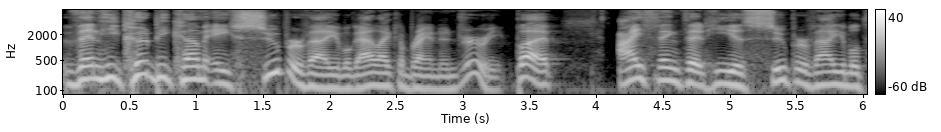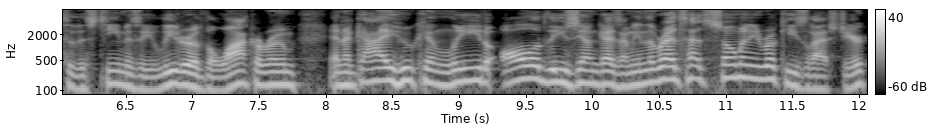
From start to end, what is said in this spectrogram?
then he could become a super valuable guy like a Brandon Drury. But I think that he is super valuable to this team as a leader of the locker room and a guy who can lead all of these young guys. I mean, the Reds had so many rookies last year.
